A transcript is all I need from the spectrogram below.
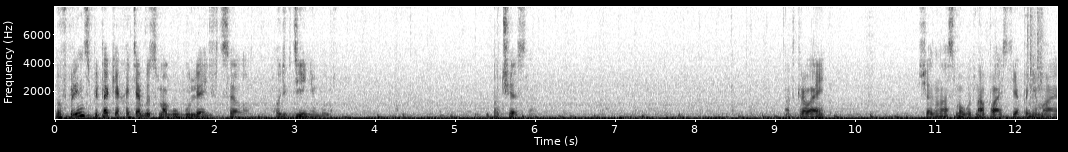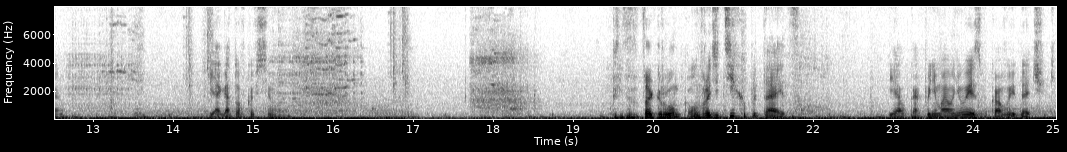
Ну, в принципе, так я хотя бы смогу гулять в целом. Хоть где-нибудь. Ну, честно. Открывай. Сейчас на нас могут напасть, я понимаю. Я готов ко всему. Блин, это так громко. Он вроде тихо пытается. Я, как понимаю, у него есть звуковые датчики.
